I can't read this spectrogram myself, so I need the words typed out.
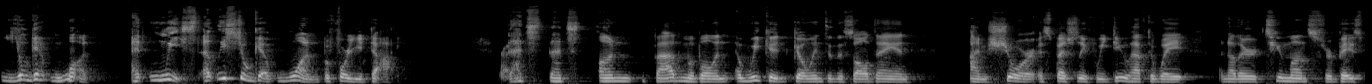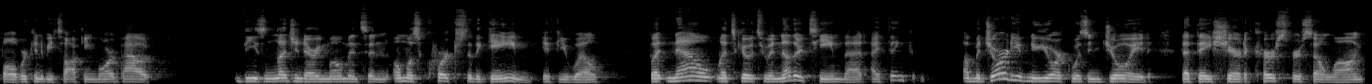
you'll get one at least. At least you'll get one before you die. Right. That's that's unfathomable, and we could go into this all day. And I'm sure, especially if we do have to wait another two months for baseball, we're going to be talking more about these legendary moments and almost quirks of the game, if you will. But now let's go to another team that I think a majority of New York was enjoyed that they shared a curse for so long,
